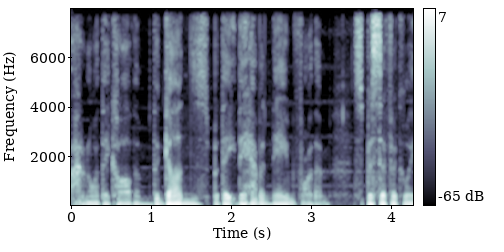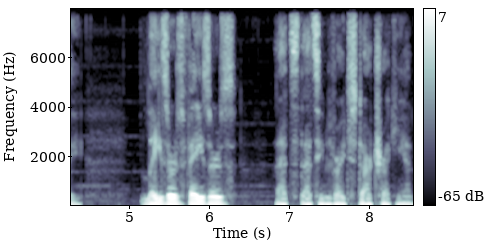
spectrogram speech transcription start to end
I don't know what they call them, the guns, but they they have a name for them specifically. Lasers, phasers. That's that seems very Star Trekian.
